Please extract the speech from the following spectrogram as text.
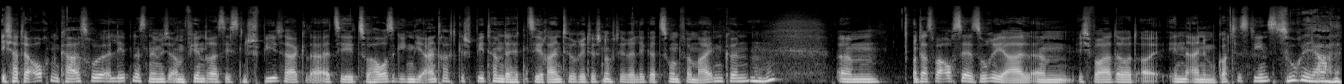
ich hatte auch ein Karlsruhe-Erlebnis, nämlich am 34. Spieltag, als sie zu Hause gegen die Eintracht gespielt haben. Da hätten sie rein theoretisch noch die Relegation vermeiden können. Ähm, und das war auch sehr surreal. Ähm, ich war dort äh, in einem Gottesdienst. Surreal.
